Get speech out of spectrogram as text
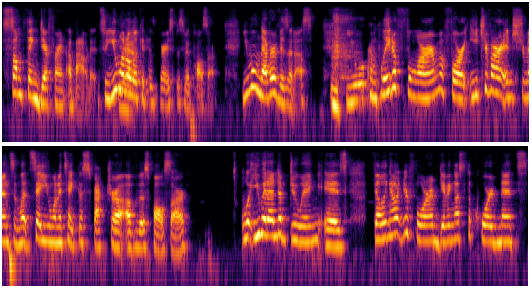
something different about it. So you want yeah. to look at this very specific pulsar. You will never visit us. you will complete a form for each of our instruments. And let's say you want to take the spectra of this pulsar. What you would end up doing is filling out your form, giving us the coordinates,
